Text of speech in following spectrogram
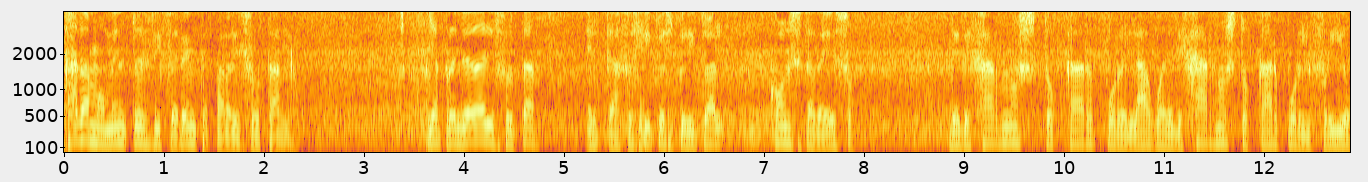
Cada momento es diferente para disfrutarlo. Y aprender a disfrutar el cafecito espiritual consta de eso, de dejarnos tocar por el agua, de dejarnos tocar por el frío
